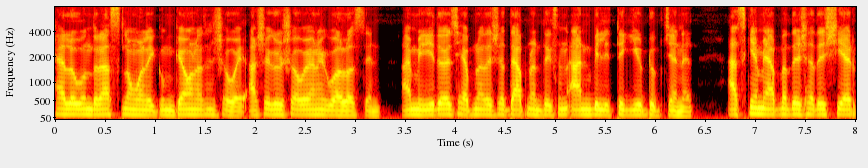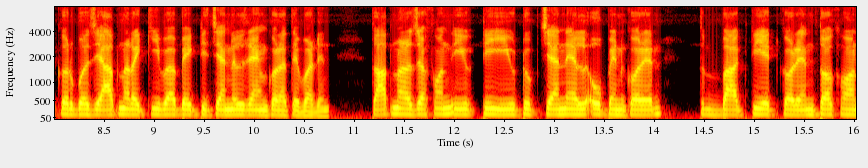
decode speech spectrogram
হ্যালো বন্ধুরা, আসসালামু আলাইকুম। কেমন আছেন সবাই? আশা করি সবাই অনেক ভালো আছেন। আমি হৃদয় আছি আপনাদের সাথে। আপনারা দেখছেন আনবিলিটেক ইউটিউব চ্যানেল আজকে আমি আপনাদের সাথে শেয়ার করব যে আপনারা কীভাবে একটি চ্যানেল র্যাঙ্ক করাতে পারেন। তো আপনারা যখন একটি ইউটিউব চ্যানেল ওপেন করেন বা ক্রিয়েট করেন, তখন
